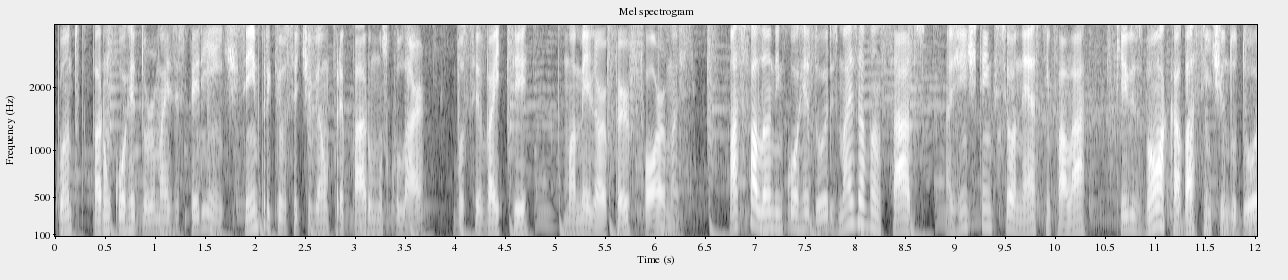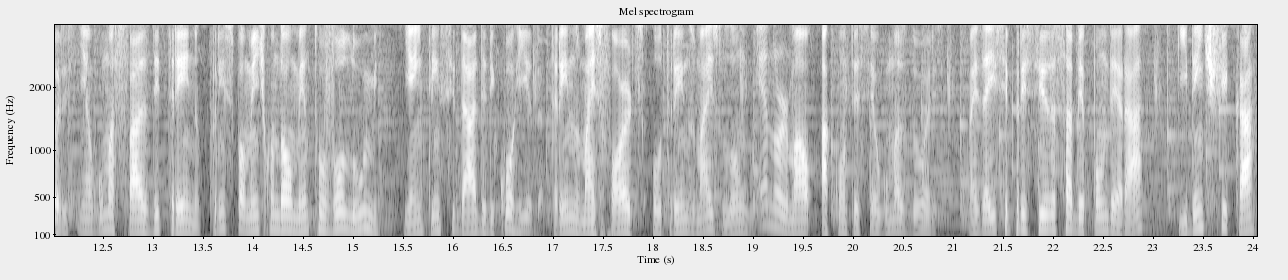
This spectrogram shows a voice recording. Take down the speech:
quanto para um corredor mais experiente. Sempre que você tiver um preparo muscular, você vai ter uma melhor performance. Mas falando em corredores mais avançados, a gente tem que ser honesto em falar que eles vão acabar sentindo dores em algumas fases de treino, principalmente quando aumenta o volume e a intensidade de corrida. Treinos mais fortes ou treinos mais longos, é normal acontecer algumas dores, mas aí você precisa saber ponderar e identificar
